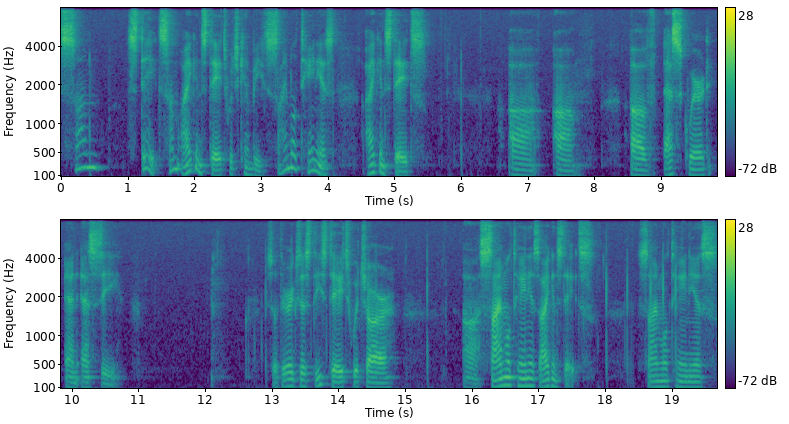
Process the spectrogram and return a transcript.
some states, some eigenstates, which can be simultaneous eigenstates uh, um, of s squared and sz. So there exist these states which are uh, simultaneous eigenstates. Simultaneous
